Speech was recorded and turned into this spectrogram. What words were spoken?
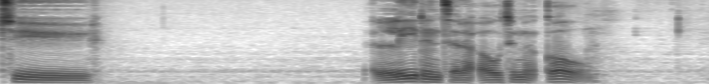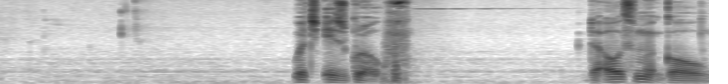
to leading to the ultimate goal, which is growth. The ultimate goal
